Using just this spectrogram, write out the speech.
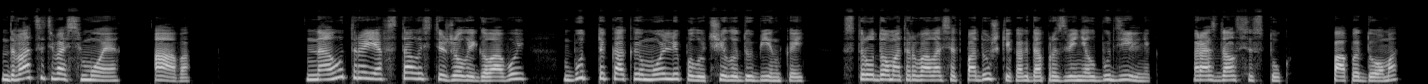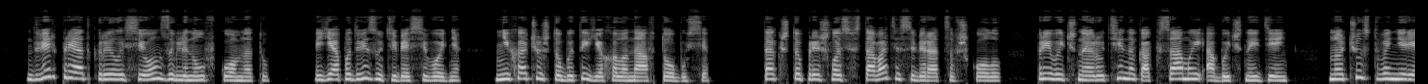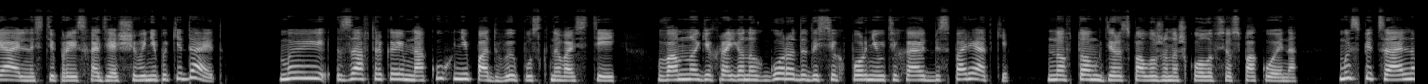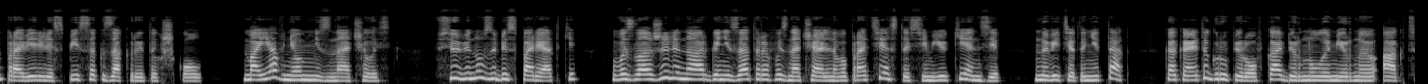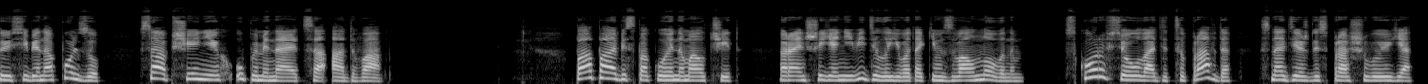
28. Ава. На утро я встала с тяжелой головой, будто, как и Молли, получила дубинкой. С трудом оторвалась от подушки, когда прозвенел будильник. Раздался стук. «Папа дома?» Дверь приоткрылась, и он заглянул в комнату. «Я подвезу тебя сегодня. Не хочу, чтобы ты ехала на автобусе». Так что пришлось вставать и собираться в школу. Привычная рутина, как в самый обычный день — но чувство нереальности происходящего не покидает. Мы завтракаем на кухне под выпуск новостей. Во многих районах города до сих пор не утихают беспорядки, но в том, где расположена школа, все спокойно. Мы специально проверили список закрытых школ. Моя в нем не значилась. Всю вину за беспорядки возложили на организаторов изначального протеста, семью Кензи, но ведь это не так. Какая-то группировка обернула мирную акцию себе на пользу. В сообщениях упоминается А2. Папа обеспокоенно молчит. Раньше я не видела его таким взволнованным. «Скоро все уладится, правда?» — с надеждой спрашиваю я.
